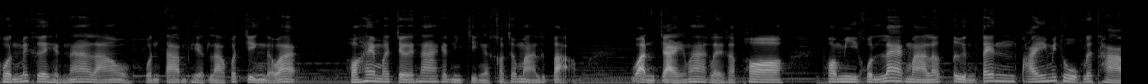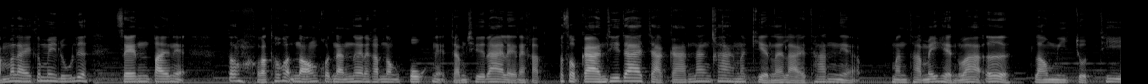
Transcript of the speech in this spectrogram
คนไม่เคยเห็นหน้าเรา คนตามเพจเราก็จริง แต่ว่าพอให้มาเจอหน้ากันจริงๆอะเขาจะมาหรือเปล่า หวั่นใจมากเลยครับ พอ พอมีคนแรกมาแล้วตื่นเต้นไปไม่ถูกเลยถามอะไรก็ไม่รู้เรื่องเซ็นไปเนี่ยต้องขอโทษน้องคนนั้นด้วยนะครับน้องปุ๊กเนี่ยจำชื่อได้เลยนะครับ ประสบการณ์ที่ได้จากการนั่งข้างนักเขียนหลาย ๆ ท่านเนี่ยมันทำให้เห็นว่า เออ เรามีจุดที่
